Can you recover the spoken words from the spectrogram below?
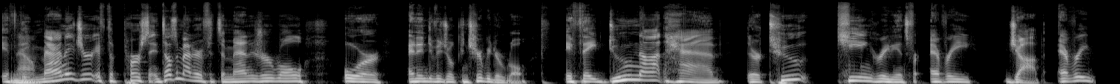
if No. the manager, if the person, it doesn't matter if it's a manager role or an individual contributor role. If they do not have, there are two key ingredients for every job. Every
